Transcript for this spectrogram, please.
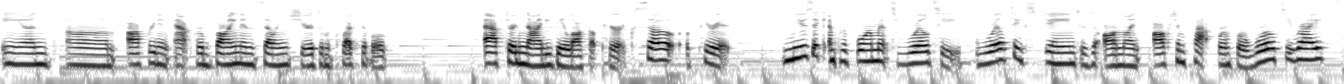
and um, offering an app for buying and selling shares and collectibles after a 90 day lockup period. So, period. Music and performance royalties. Royalty Exchange is an online auction platform for royalty rights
